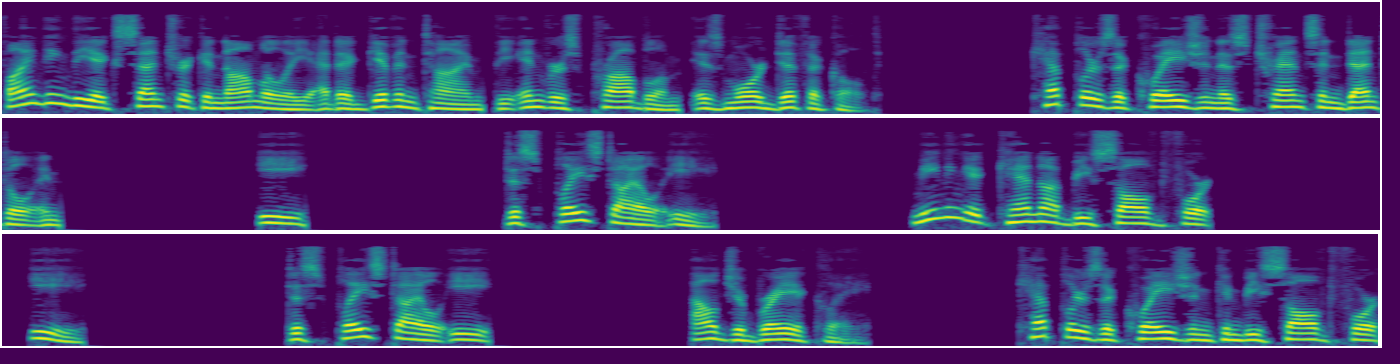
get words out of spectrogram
Finding the eccentric anomaly at a given time the inverse problem is more difficult. Kepler's equation is transcendental in e displaystyle e meaning it cannot be solved for e display style e algebraically. Kepler's equation can be solved for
